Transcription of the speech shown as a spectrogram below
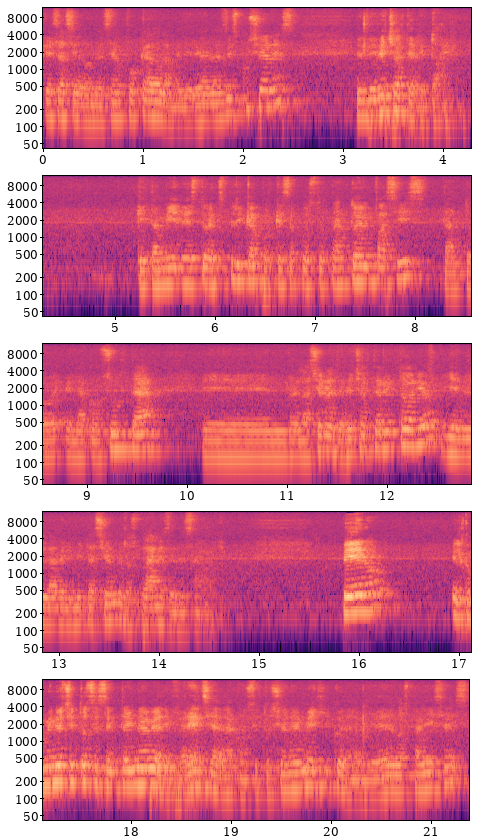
que es hacia donde se ha enfocado la mayoría de las discusiones, el derecho al territorio. Que también esto explica por qué se ha puesto tanto énfasis, tanto en la consulta en relación al derecho al territorio y en la delimitación de los planes de desarrollo. Pero el convenio 169, a diferencia de la Constitución en México y de la mayoría de los países,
